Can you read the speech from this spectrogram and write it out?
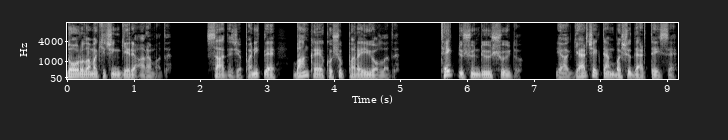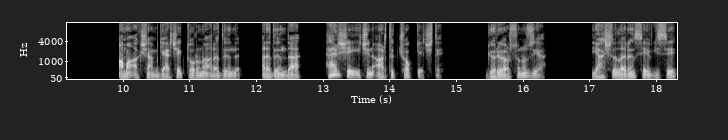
Doğrulamak için geri aramadı. Sadece panikle bankaya koşup parayı yolladı. Tek düşündüğü şuydu. Ya gerçekten başı dertteyse. Ama akşam gerçek torunu aradığını, aradığında her şey için artık çok geçti. Görüyorsunuz ya, yaşlıların sevgisi,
